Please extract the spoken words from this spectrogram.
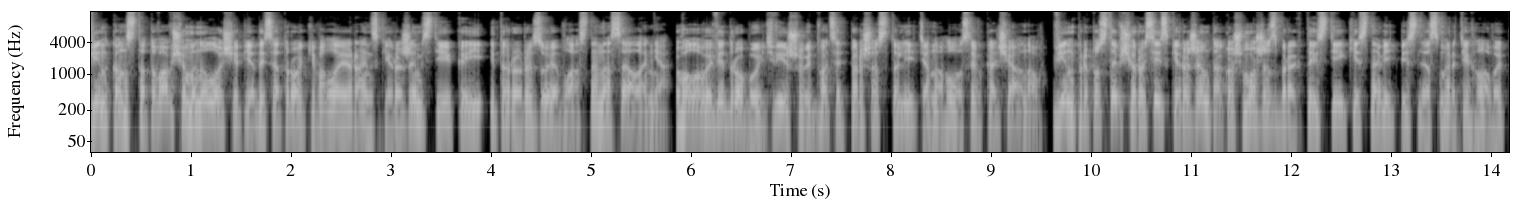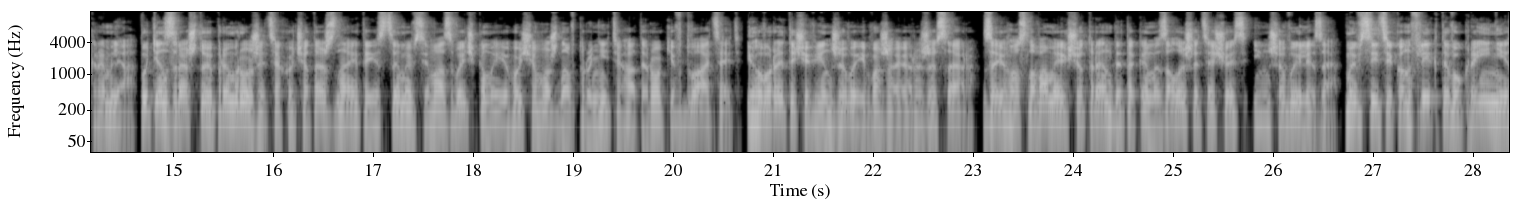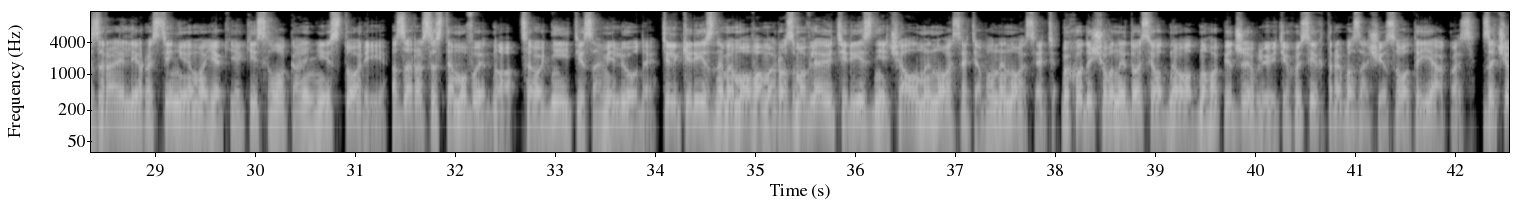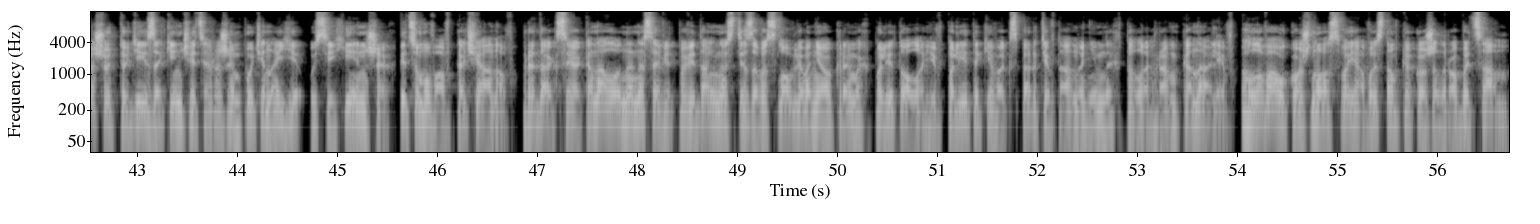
Він констатував, що минуло ще 50 років, але іранський режим стійкий і тероризує власне населення. Голови відробують, вішують 21 століття, наголосив Качанов. Він припустив, що російський режим також може зберегти стійкість навіть після смерті глави Кремля. Путін, зрештою, примружиться, хоча теж знаєте, із цими всіма звичками його ще можна в труні тягати років 20. і говорити, що він живий, вважає режисер. За його словами, якщо тренди такими залишаться, щось інше вилізе. Ми всі ці конфлікти в Україні і Ізраїлі розцінюємо як якісь локальні історії. А зараз систему видно, це одні й ті самі люди. Тільки різними мовами розмовляють і різні чалми носять або не носять. Виходить, що вони досі одне одного підживлюють, їх усіх треба зачісувати якось. Зачешуть тоді й закінчиться режим Путіна й усіх інших. Підсумував Качанов. Редакція каналу не несе відповідальності за висловлювання окремих політологів, політиків, експертів та анонімних телеграм-каналів. Голова у кожного своя висновки кожен робить сам.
